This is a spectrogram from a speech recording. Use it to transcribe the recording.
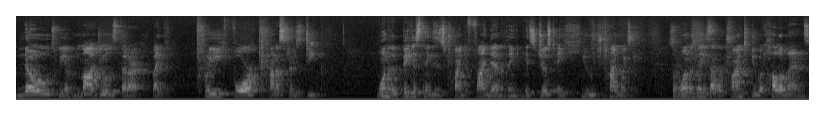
nodes, we have modules that are like three, four canisters deep. One of the biggest things is trying to find anything is just a huge time waster. So one of the things that we're trying to do with HoloLens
